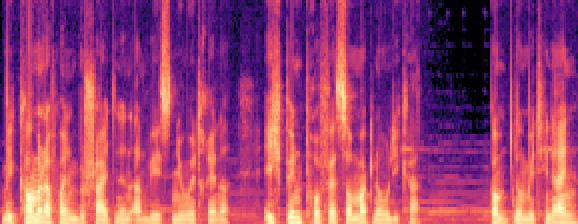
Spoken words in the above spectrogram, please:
Willkommen auf meinem bescheidenen Anwesen, junge Trainer. Ich bin Professor Magnolika. Kommt nur mit hinein.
